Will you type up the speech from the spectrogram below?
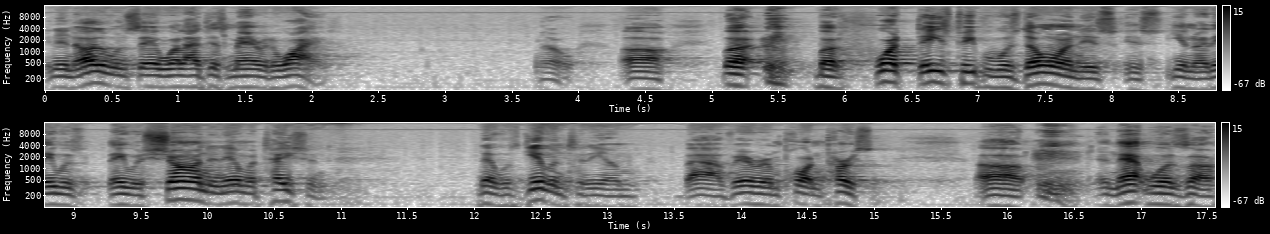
And then the other one said, well, I just married a wife. No. uh, but but what these people was doing is is you know they was they was showing an invitation that was given to them by a very important person, uh, and that was uh,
